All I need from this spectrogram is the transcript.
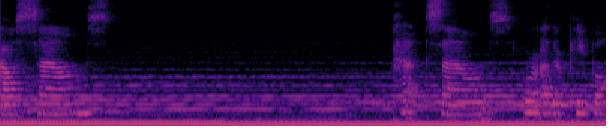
House sounds, pet sounds, or other people.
